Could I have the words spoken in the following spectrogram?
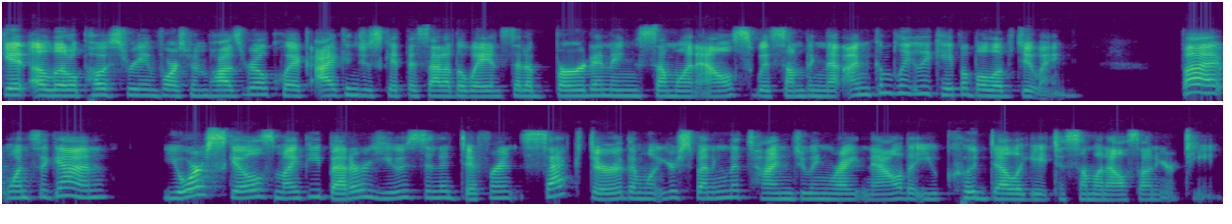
get a little post reinforcement pause real quick. I can just get this out of the way instead of burdening someone else with something that I'm completely capable of doing. But once again, your skills might be better used in a different sector than what you're spending the time doing right now that you could delegate to someone else on your team.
